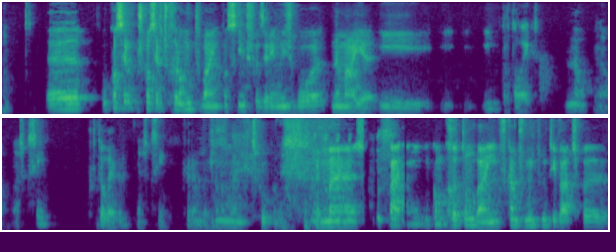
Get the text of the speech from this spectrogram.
uh, concerto, os concertos correram muito bem, conseguimos fazer em Lisboa, na Maia e, e, e... Porto Alegre. Não. Não, acho que sim. Porto Alegre? Acho que sim. Caramba, já não me lembro, desculpa. Mas, pá, e, e, como correu tão bem, ficámos muito motivados para,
